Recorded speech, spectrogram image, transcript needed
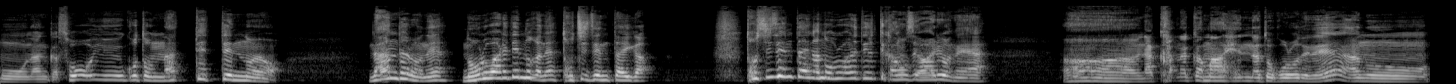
もうなんかそういうことになってってんのよ。なんだろうね、呪われてんのかね、土地全体が。土地全体が呪われてるって可能性はあるよね。あーなかなかまあ変なところでね、あのー、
